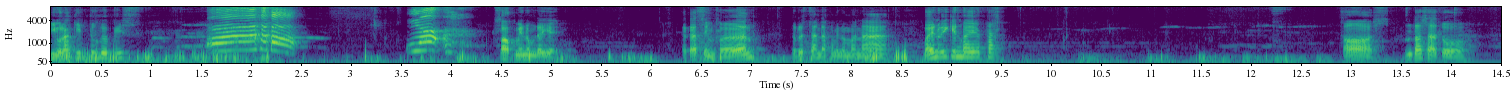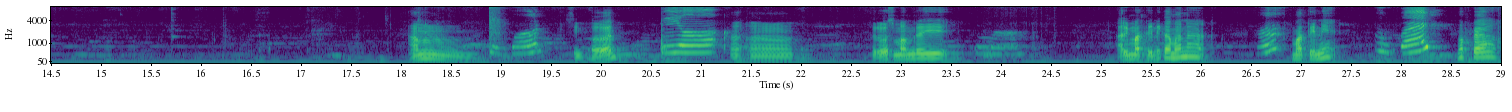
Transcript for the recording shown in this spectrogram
Iya ulah gitu gabis sok minum deh kita simpen terus candak minum mana? Bayi nu ikin bayi tak tos entos satu am. Simpen. Heeh. terus mam deh hari mati ini ke mana? Mati ini ngepel.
